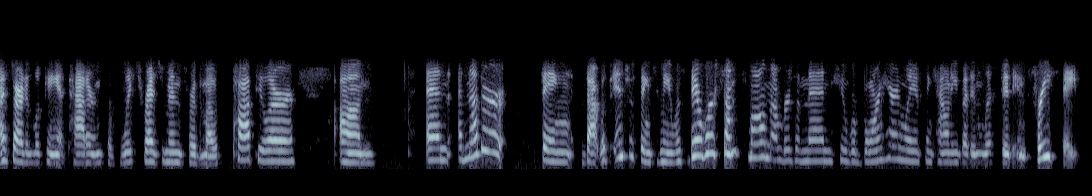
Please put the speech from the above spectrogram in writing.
I started looking at patterns of which regiments were the most popular. Um, and another thing that was interesting to me was there were some small numbers of men who were born here in Williamson County but enlisted in free states,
